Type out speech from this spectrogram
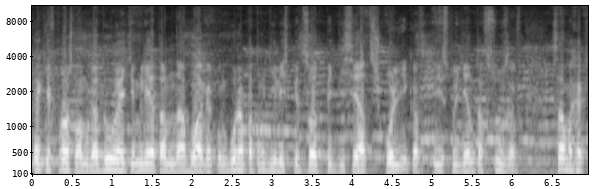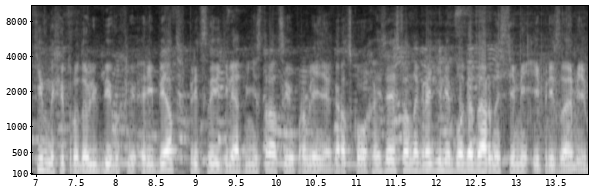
Как и в прошлом году, этим летом на благо Кунгура потрудились 550 школьников и студентов СУЗов. Самых активных и трудолюбивых ребят представители администрации и управления городского хозяйства наградили благодарностями и призами.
